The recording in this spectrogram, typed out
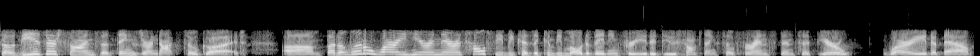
So these are signs that things are not so good. Um, but a little worry here and there is healthy because it can be motivating for you to do something. So, for instance, if you're worried about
